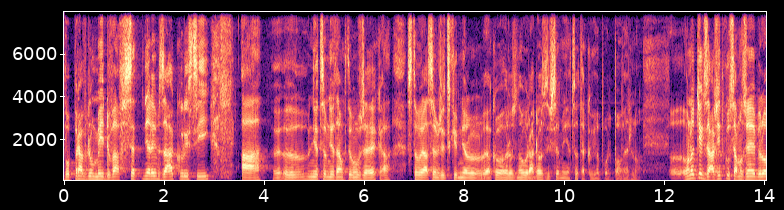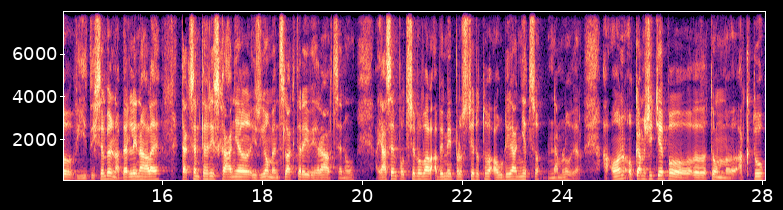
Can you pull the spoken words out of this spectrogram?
Opravdu my dva v setmělém zákulisí a eh, něco mě tam k tomu řekl a z toho já jsem vždycky měl jako hroznou radost, když se mi něco takového povedlo. Ono těch zážitků samozřejmě bylo víc. Když jsem byl na Berlinále, tak jsem tehdy scháněl Jiřího Mencla, který vyhrál cenu a já jsem potřeboval, aby mi prostě do toho audia něco namluvil. A on okamžitě po eh, tom aktu,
